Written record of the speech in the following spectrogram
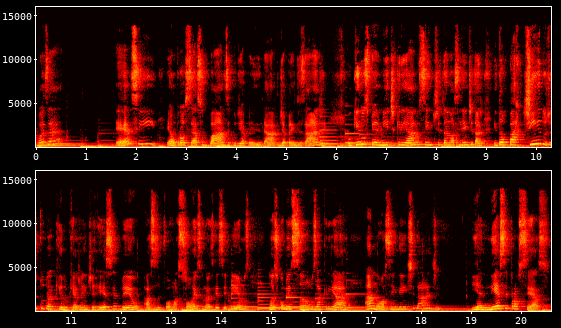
Pois é. É sim, é um processo básico de aprendizagem, o que nos permite criar o sentido da nossa identidade. Então, partindo de tudo aquilo que a gente recebeu, as informações que nós recebemos, nós começamos a criar a nossa identidade. E é nesse processo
